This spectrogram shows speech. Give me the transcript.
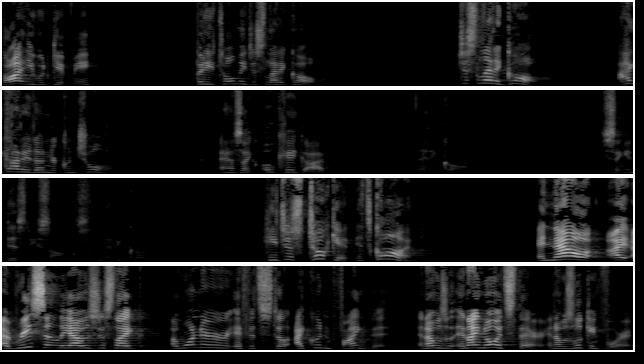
thought He would give me, but He told me just let it go. Just let it go. I got it under control. And I was like, okay, God, let it go. Singing Disney songs, let it go. He just took it, it's gone. And now, I, I recently, I was just like, I wonder if it's still, I couldn't find it. And I was, and I know it's there, and I was looking for it.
